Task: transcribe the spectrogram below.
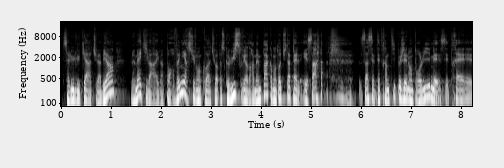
salut Lucas, tu vas bien? Le mec il va il va pas revenir suivant quoi, tu vois, parce que lui il se souviendra même pas comment toi tu t'appelles. Et ça, ça c'est peut-être un petit peu gênant pour lui, mais c'est très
